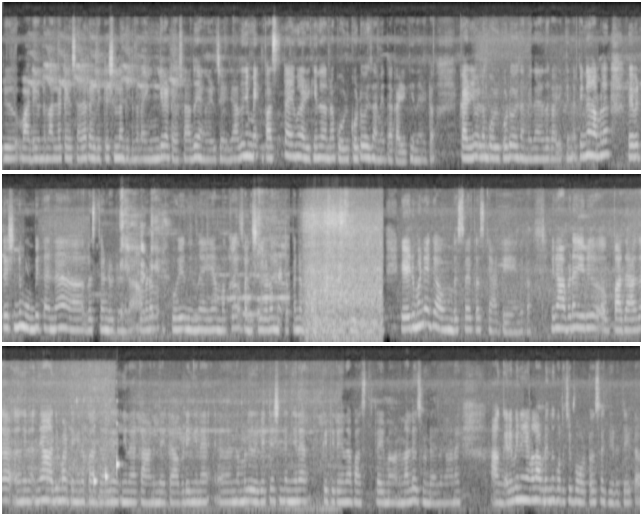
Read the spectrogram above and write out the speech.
ഒരു വടയുണ്ട്. നല്ല ടേസ്റ്റ് അത് റെയിൽവേ സ്റ്റേഷനിലൊക്കെ കിട്ടുന്നത് ഭയങ്കര ടേസ്റ്റ് അത് ഞാൻ കഴിച്ചു കഴിഞ്ഞാൽ അത് ഞാൻ ഫസ്റ്റ് ടൈം കഴിക്കുന്നത് പറഞ്ഞാൽ കോഴിക്കോട് പോയ സമയത്താണ് കഴിക്കുന്നത് കേട്ടോ. കഴിഞ്ഞ വെള്ളം കോഴിക്കോട് പോയ സമയത്താണ് അത് കഴിക്കുന്നത് പിന്നെ നമ്മൾ റെയിൽവേ സ്റ്റേഷന്റെ മുമ്പിൽ തന്നെ ബസ് സ്റ്റാൻഡ് ഇട്ടിട്ടുണ്ട്. അവിടെ പോയി നിന്ന് കഴിഞ്ഞാൽ നമുക്ക് പലിശയുടെ മുത്തപ്പന്റെ ഏഴ് മണിയൊക്കെ ആവും ബസ്സൊക്കെ സ്റ്റാർട്ട് ചെയ്യാൻ കേട്ടോ. പിന്നെ അവിടെ ഒരു പതാക അങ്ങനെ ഞാൻ ആദ്യമായിട്ട് ഇങ്ങനെ പതാക ഇങ്ങനെ കാണുന്നേട്ടോ അവിടെ ഇങ്ങനെ നമ്മൾ റെയിൽവേ സ്റ്റേഷനിൽ ഇങ്ങനെ കിട്ടിയിട്ടിരിക്കുന്ന ഫസ്റ്റ് ടൈമാണ് നല്ല രസമുണ്ടായിരുന്നു കാണാൻ. അങ്ങനെ പിന്നെ ഞങ്ങൾ അവിടെ നിന്ന് കുറച്ച് ഫോട്ടോസൊക്കെ എടുത്തേട്ടോ.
